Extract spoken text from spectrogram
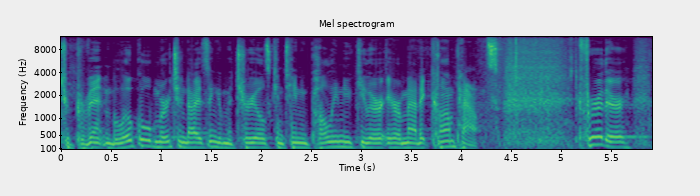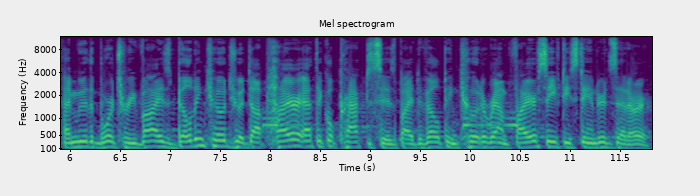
to prevent local merchandising of materials containing polynuclear aromatic compounds. Further, I move the board to revise building code to adopt higher ethical practices by developing code around fire safety standards that are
